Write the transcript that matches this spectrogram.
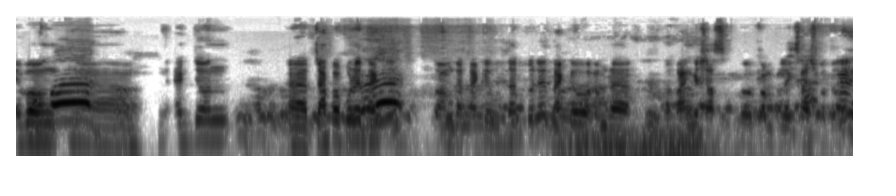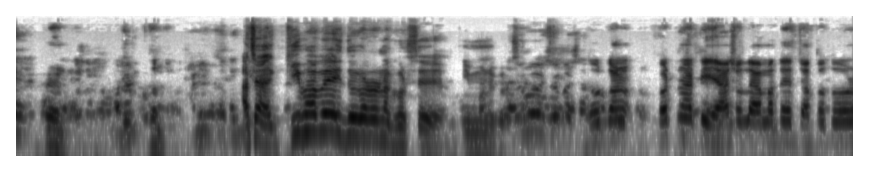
এবং আহ, একজন আহ, চাপা পড়ে থাকে। তো আমরা তাকে উদ্ধার করে তাকেও আমরা ভাঙ্গে স্বাস্থ্য কমপ্লেক্স হাসপাতালে করি আচ্ছা কীভাবে এই দুর্ঘটনা ঘটছে কি মনে দুর্ঘ- ঘটনাটি আসলে আমাদের যতদূর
